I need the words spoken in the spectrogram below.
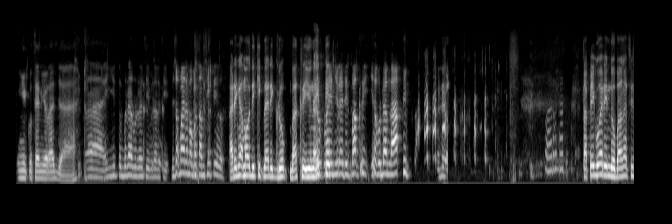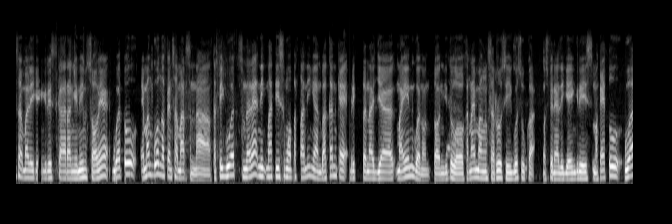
Ngikut senior aja. Nah, gitu bener-bener sih, bener sih. Besok main sama Gotham City loh. Ari nggak mau di-kick dari grup Bakri Grup United. lain United Bakri yang udah nggak aktif. Parah. Tapi gue rindu banget sih sama Liga Inggris sekarang ini. Soalnya gue tuh emang gue ngefans sama Arsenal. Tapi gue sebenarnya nikmati semua pertandingan. Bahkan kayak Brighton aja main gue nonton gitu loh. Karena emang seru sih. Gue suka atmosfernya Liga Inggris. Makanya tuh gue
